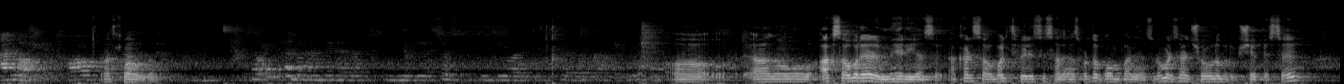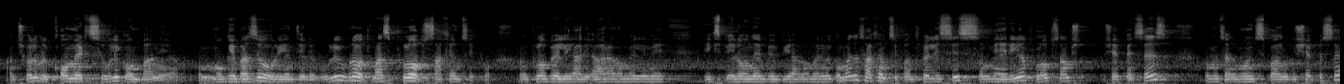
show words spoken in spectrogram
ანუ აფიქრეთ, ხო? რა თქმა უნდა. ანუ აქ საუბარი არის მერიაზე, აქ არის საუბარი თბილისის სატრანსპორტო კომპანიაზე, რომელიც არის ჩვეულებრივი შეპესე, ან ჩვეულებრივი კომერციული კომპანია, მოგებაზე ორიენტირებული, უბრალოდ მას ფლობს სახელმწიფო. ანუ ფლობელი არის არა რომელიმე X პიროვნებები, არა რომელიმე კომპანია, სახელმწიფო თბილისის მერია ფლობს ამ შეპესეს, რომელიც არის მუნიციპალური შეპესე.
